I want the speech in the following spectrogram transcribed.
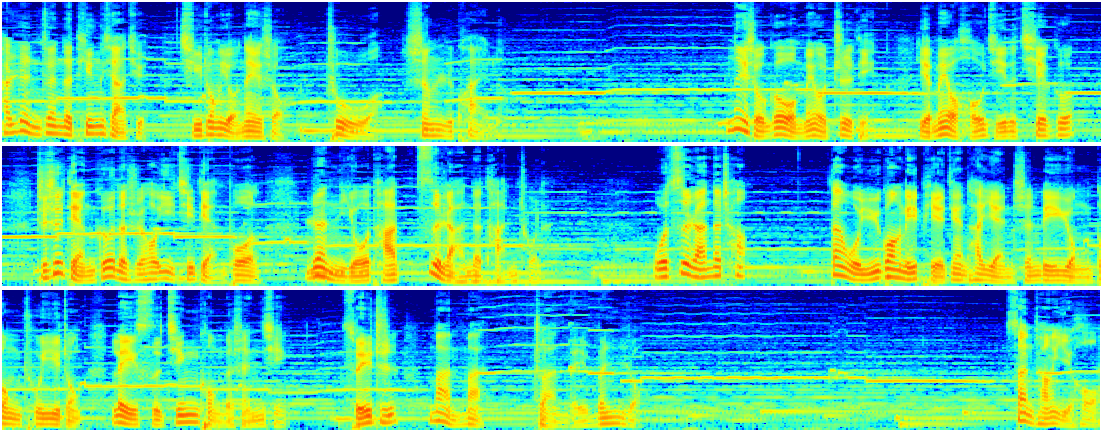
他认真的听下去，其中有那首《祝我生日快乐》。那首歌我没有置顶，也没有猴急的切歌，只是点歌的时候一起点播了，任由他自然的弹出来。我自然的唱，但我余光里瞥见他眼神里涌动出一种类似惊恐的神情，随之慢慢转为温柔。散场以后。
